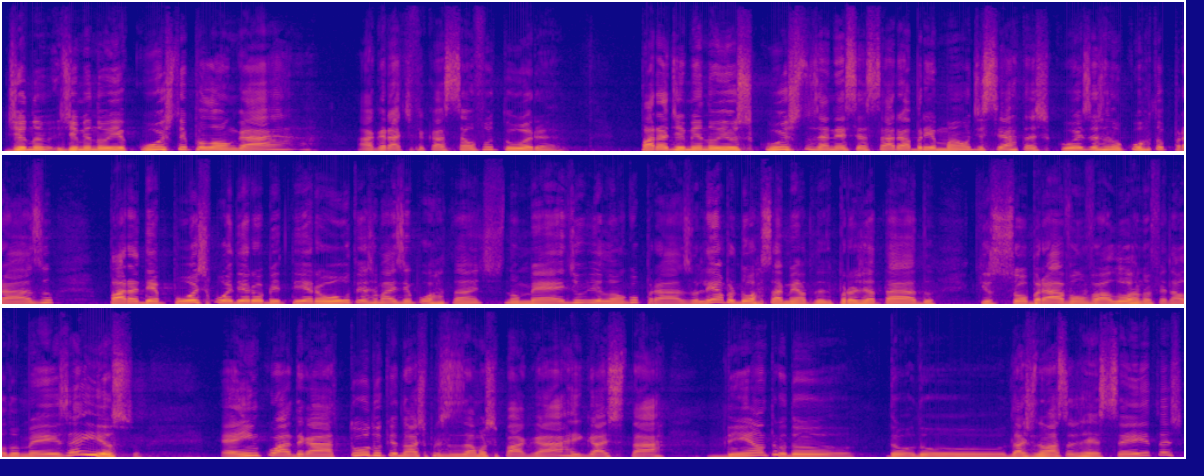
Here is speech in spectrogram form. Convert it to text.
Diminuir custo e prolongar a gratificação futura. Para diminuir os custos, é necessário abrir mão de certas coisas no curto prazo, para depois poder obter outras mais importantes no médio e longo prazo. Lembra do orçamento projetado? Que sobrava um valor no final do mês? É isso. É enquadrar tudo que nós precisamos pagar e gastar dentro do, do, do, das nossas receitas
